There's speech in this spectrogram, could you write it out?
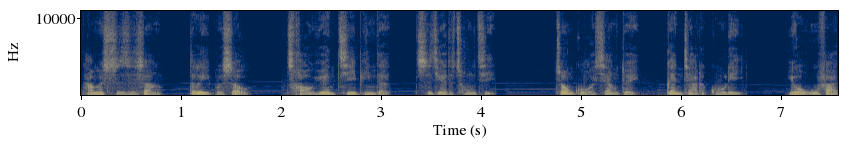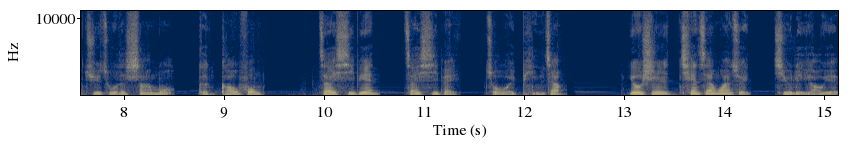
他们实质上得以不受草原骑兵的直接的冲击。中国相对更加的孤立，有无法居住的沙漠跟高峰，在西边，在西北作为屏障，又是千山万水，距离遥远。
